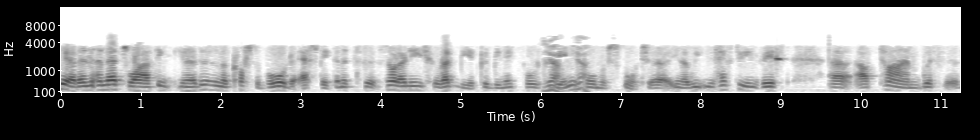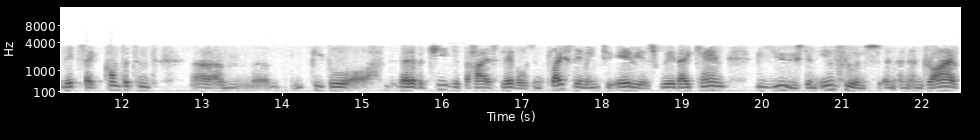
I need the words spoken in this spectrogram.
Yeah, and, and that's why I think you know this is an across the board aspect, and it's it's not only rugby; it could be netball, it could yeah, be any yeah. form of sport. Uh, you know, we, we have to invest uh, our time with, uh, let's say, competent um, people that have achieved at the highest levels and place them into areas where they can be used and influence and, and, and drive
